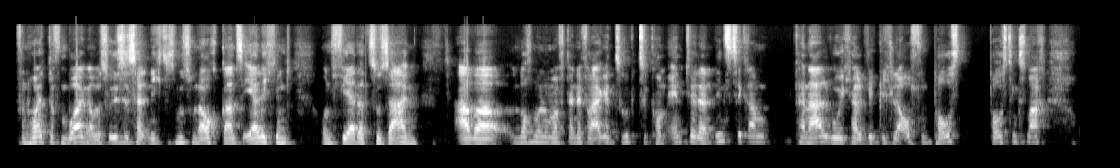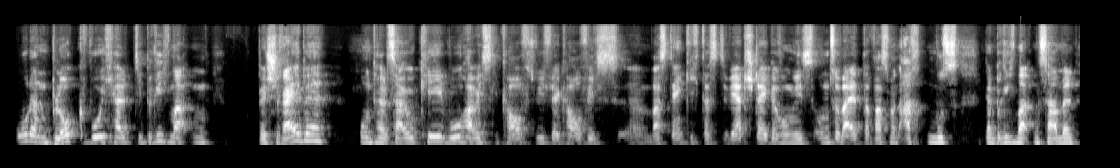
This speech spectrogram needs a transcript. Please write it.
von heute auf morgen. Aber so ist es halt nicht. Das muss man auch ganz ehrlich und, und fair dazu sagen. Aber nochmal, um auf deine Frage zurückzukommen, entweder ein Instagram-Kanal, wo ich halt wirklich laufend Post, Postings mache, oder ein Blog, wo ich halt die Briefmarken beschreibe und halt sage, okay, wo habe ich es gekauft, wie viel kaufe ich es, äh, was denke ich, dass die Wertsteigerung ist und so weiter, was man achten muss beim Briefmarken sammeln.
